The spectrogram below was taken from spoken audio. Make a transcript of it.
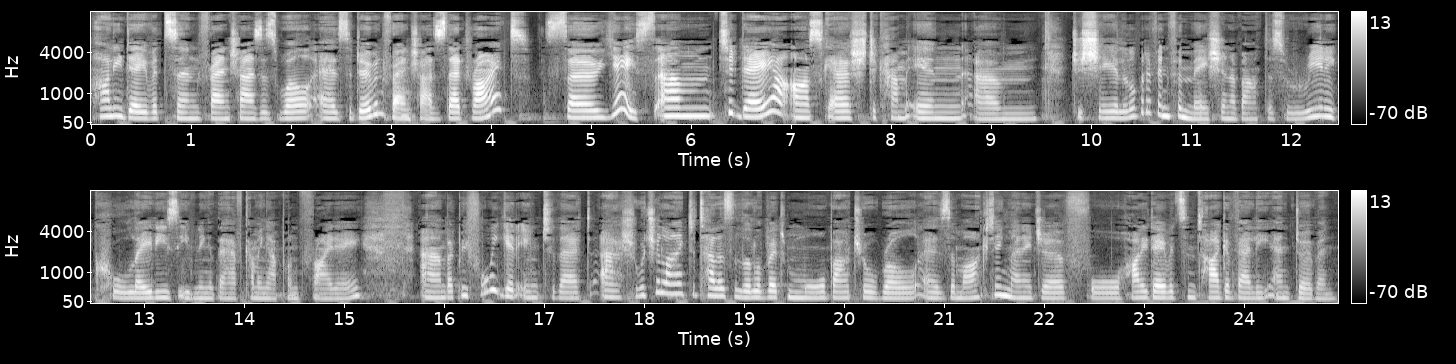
Harley Davidson franchise as well as the Durban franchise. Is that right? So yes, um, today I asked Ash to come in um, to share a little bit of information about this really cool ladies' evening that they have coming up on Friday. Um, but before we get into that, Ash, would you like to tell us a little bit more about your role as a marketing manager for Harley Davidson, Tyger Valley, and Durban?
